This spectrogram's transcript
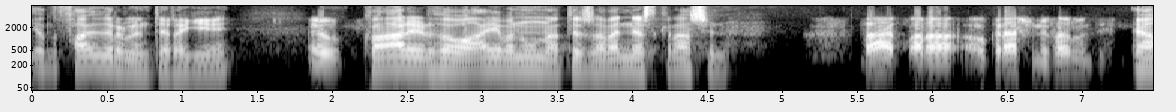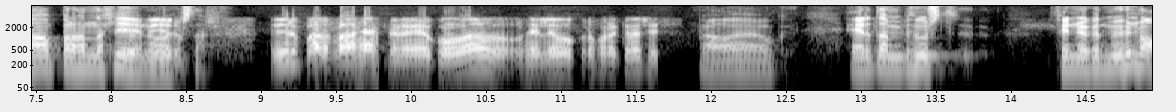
hérna, fagralund, er það ekki? Jú, Hvar eru þá að æfa núna til þess að venjast grasinu? það er bara á græsinu í Færlundi. Já, bara hann að hliðina Við erum-. Við erum bara það hefnir að eiga góða og þeir lefa okkur að fara að græsið. Já, já, ok. Er þetta, þú veist, finnur eitthvað mun á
